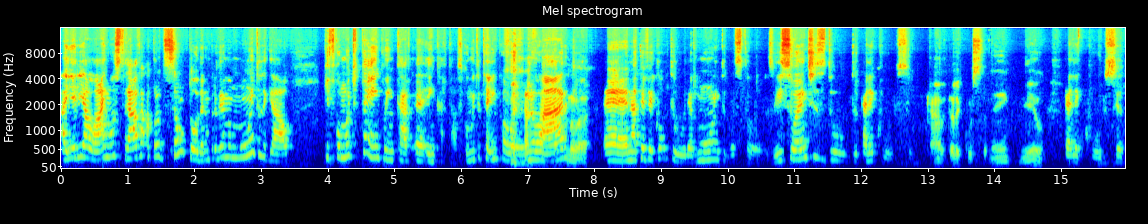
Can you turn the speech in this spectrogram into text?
Aí ele ia lá e mostrava a produção toda. Era um programa muito legal, que ficou muito tempo em, car- eh, em cartaz, ficou muito tempo no ar, Não é? eh, na TV Cultura. Muito gostoso. Isso antes do, do telecurso. Cara, telecurso também. Meu. Telecurso. Eu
